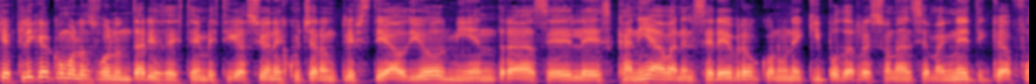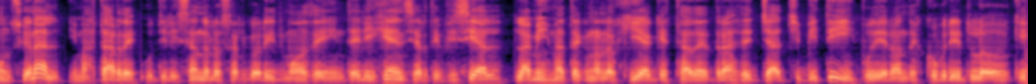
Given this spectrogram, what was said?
que explica cómo los voluntarios de esta investigación escucharon clips de audio mientras se le escaneaban el cerebro con un equipo de resonancia magnética funcional y más tarde, utilizando los algoritmos de inteligencia artificial, la misma tecnología que está detrás de ChatGPT, pudieron descubrir lo que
